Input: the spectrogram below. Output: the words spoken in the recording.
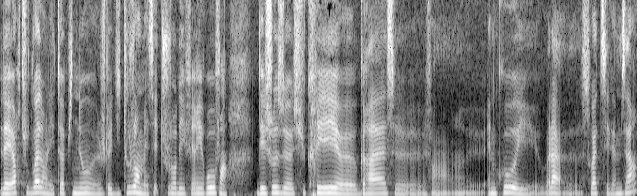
D'ailleurs, tu le vois dans les top je le dis toujours, mais c'est toujours des Ferrero, enfin des choses sucrées, grasses, enfin Enco et voilà, soit c'est comme ça.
